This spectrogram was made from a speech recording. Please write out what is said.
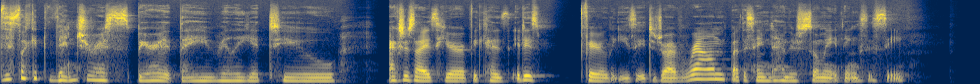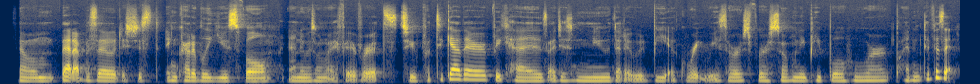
this like adventurous spirit that you really get to exercise here because it is fairly easy to drive around, but at the same time there's so many things to see. So um, that episode is just incredibly useful and it was one of my favorites to put together because I just knew that it would be a great resource for so many people who are planning to visit.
